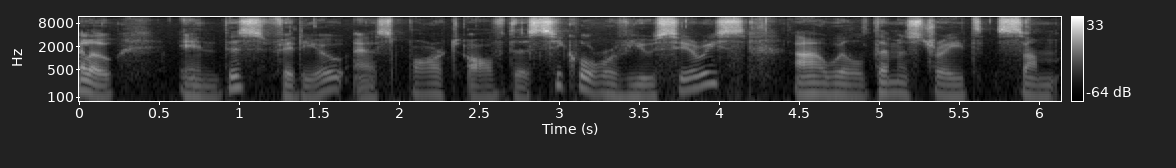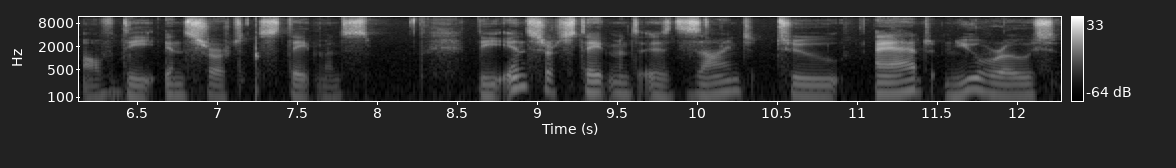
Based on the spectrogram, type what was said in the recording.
Hello, in this video as part of the SQL review series I will demonstrate some of the insert statements. The insert statement is designed to add new rows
